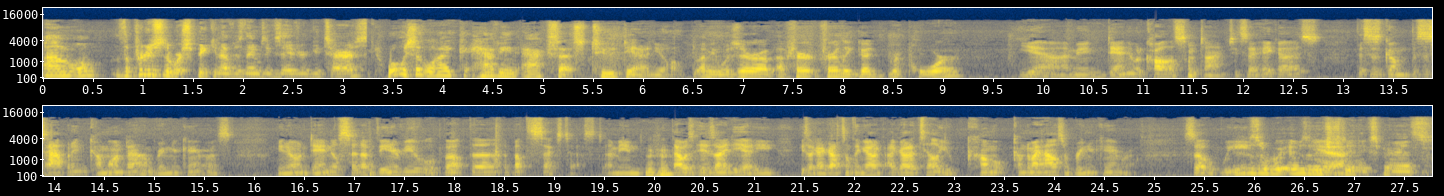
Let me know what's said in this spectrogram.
um, well, the producer that we're speaking of, his name's Xavier Gutierrez. What was it like having access to Daniel? I mean, was there a, a fair, fairly good rapport? Yeah, I mean, Daniel would call us sometimes. He'd say, "Hey guys, this is gum- this is happening. Come on down. Bring your cameras." You know, and Daniel set up the interview about the about the sex test. I mean, Mhm. that was his idea. He he's like, "I got something I, I got to tell you. Come come to my house and bring your camera." So we It was a, it was an Yeah. interesting experience.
